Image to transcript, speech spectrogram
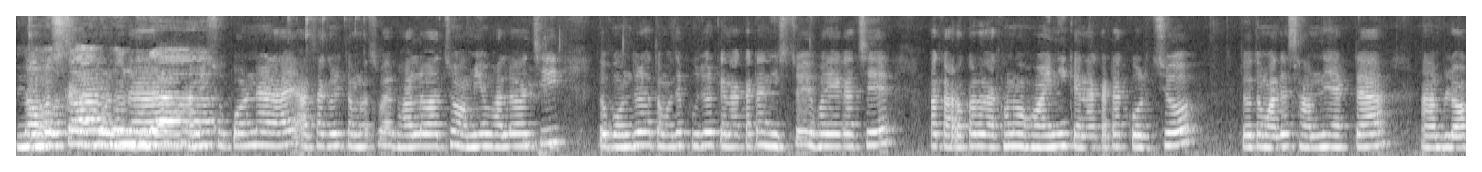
নমস্কার বন্ধুরা। আমি সুপর্ণা রায়। আশা করি তোমরা সবাই ভালো আছো, আমিও ভালো আছি। তো বন্ধুরা, তোমাদের পুজোর কেনাকাটা নিশ্চয়ই হয়ে গেছে বা কারও কারও এখনও হয়নি কেনাকাটা করছ। তো তোমাদের সামনে একটা ব্লগ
